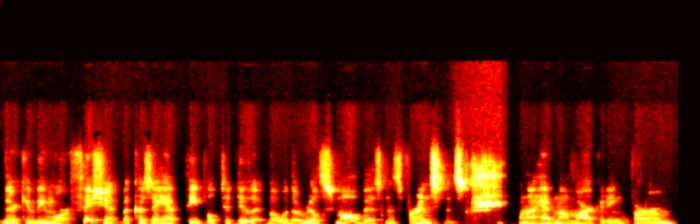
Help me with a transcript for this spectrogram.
there can be more efficient because they have people to do it. But with a real small business, for instance, when I had my marketing firm,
